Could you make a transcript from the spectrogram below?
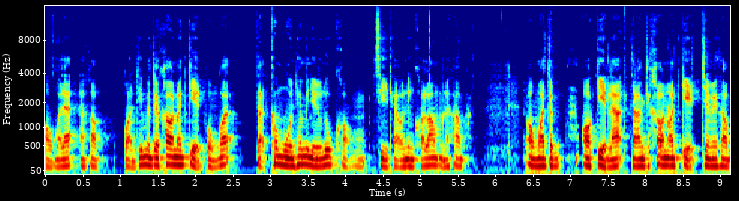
ออกมาแล้วนะครับ ก่อนที่มันจะเข้า not gate ผมก็ จัดข้อมูลให้มันอยู่ในรูปของ 4 แถว 1 คอลัมน์นะครับ ออกมาจาก OR gate แล้วกำลังจะเข้า not gate ใช่ไหมครับ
